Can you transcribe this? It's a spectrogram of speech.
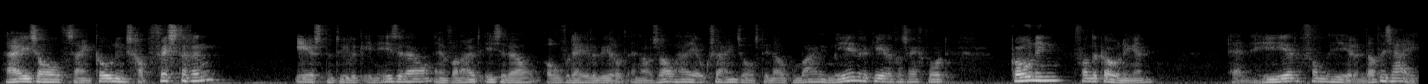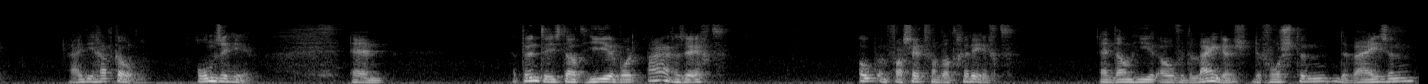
Hij zal zijn koningschap vestigen. Eerst natuurlijk in Israël en vanuit Israël over de hele wereld. En dan zal hij ook zijn, zoals het in de openbaring meerdere keren gezegd wordt, koning van de koningen en heer van de heren. Dat is hij. Hij die gaat komen. Onze Heer. En het punt is dat hier wordt aangezegd, ook een facet van dat gericht. En dan hier over de leiders, de vorsten, de wijzen.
